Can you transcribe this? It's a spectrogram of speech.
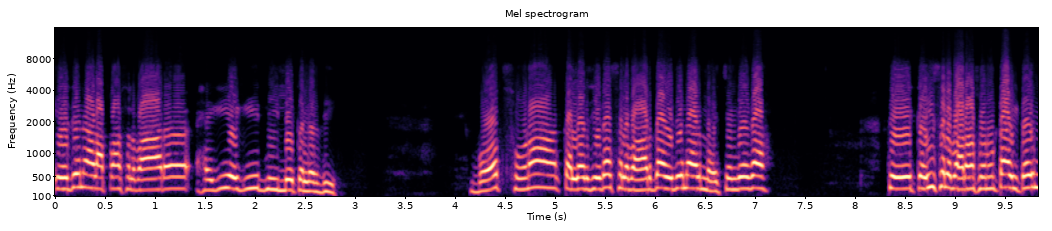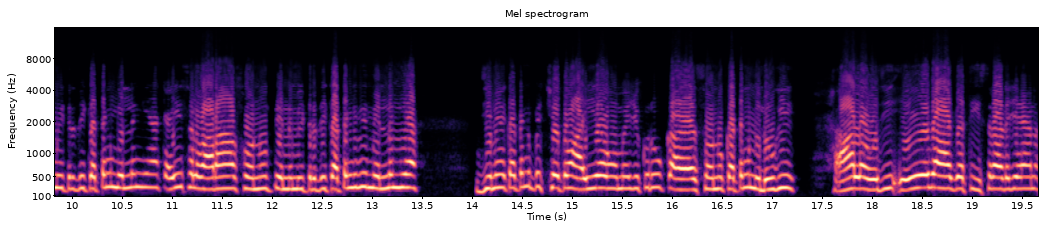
ਇਹਦੇ ਨਾਲ ਆਪਾਂ ਸਲਵਾਰ ਹੈਗੀ ਹੈਗੀ ਨੀਲੇ ਕਲਰ ਦੀ। ਬਹੁਤ ਸੋਹਣਾ ਕਲਰ ਜਿਹੜਾ ਸਲਵਾਰ ਦਾ ਇਹਦੇ ਨਾਲ ਮੈਚਿੰਗ ਹੈਗਾ। ਤੇ ਕਈ ਸਲਵਾਰਾਂ ਤੁਹਾਨੂੰ 2.5 2.5 ਮੀਟਰ ਦੀ ਕਟਿੰਗ ਮਿਲਣਗੀਆਂ, ਕਈ ਸਲਵਾਰਾਂ ਤੁਹਾਨੂੰ 3 ਮੀਟਰ ਦੀ ਕਟਿੰਗ ਵੀ ਮਿਲਣਗੀਆਂ। ਜਿਵੇਂ ਕਟਿੰਗ ਪਿੱਛੇ ਤੋਂ ਆਈ ਹੈ ਉਵੇਂ ਜਕਰੂ ਤੁਹਾਨੂੰ ਕਟਿੰਗ ਮਿਲੂਗੀ। ਆਹ ਲਓ ਜੀ, ਇਹ ਇਹਦਾ ਆ ਗਿਆ ਤੀਸਰਾ ਡਿਜ਼ਾਈਨ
